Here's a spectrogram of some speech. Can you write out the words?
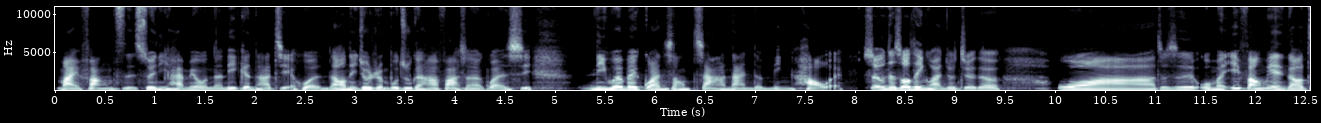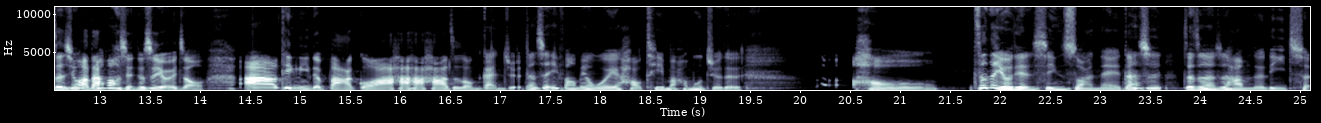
买房子，所以你还没有能力跟她结婚，然后你就忍不住跟她发生了关系，你会被冠上渣男的名号。诶，所以我那时候听完就觉得，哇，就是我们一方面你知道真心话大冒险就是有一种啊听你的八卦哈哈哈这种感觉，但是一方面我也好替马哈木觉得。好，真的有点心酸呢。但是这真的是他们的历程。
